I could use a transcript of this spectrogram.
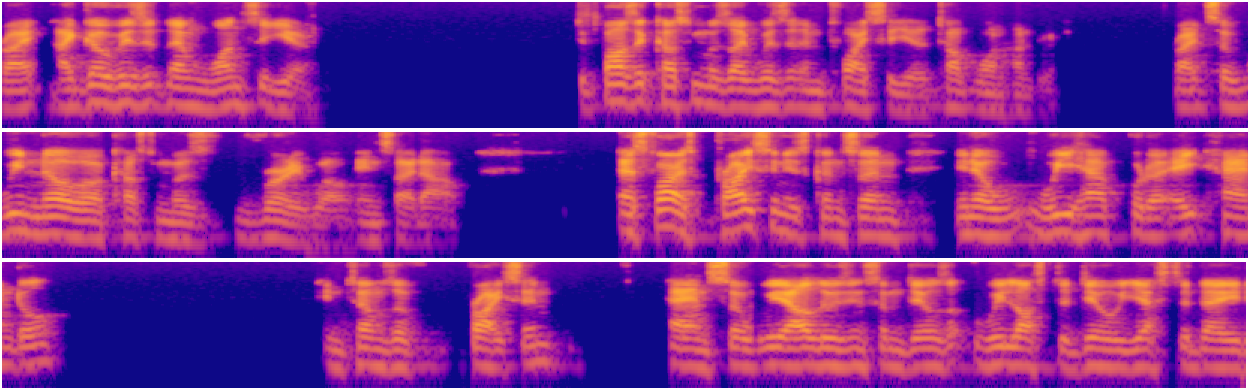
right? I go visit them once a year. Deposit customers, I visit them twice a year, top 100, right? So we know our customers very well inside out. As far as pricing is concerned, you know, we have put an eight handle in terms of pricing. And so we are losing some deals. We lost a deal yesterday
